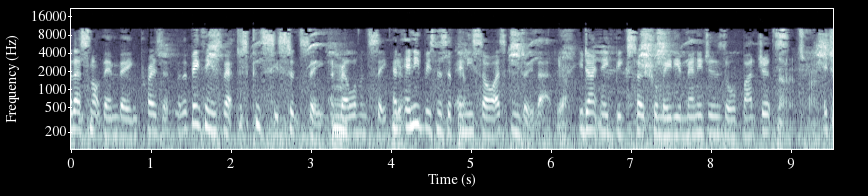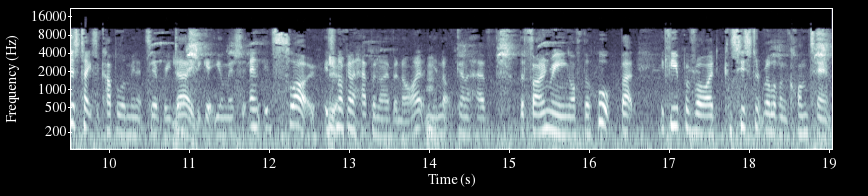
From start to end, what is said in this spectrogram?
but that's not them being present. But the big thing is about just consistency and relevancy. And Mm. Yeah. any business of any size can do that. Yeah. You don't need big social media managers or budgets. No, that's right. It just takes a couple of minutes every day Yes. to get your message. And it's slow. It's Yeah. Mm. not going to happen overnight, and you're not going to have the phone ringing off the hook. But if you provide consistent, relevant content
